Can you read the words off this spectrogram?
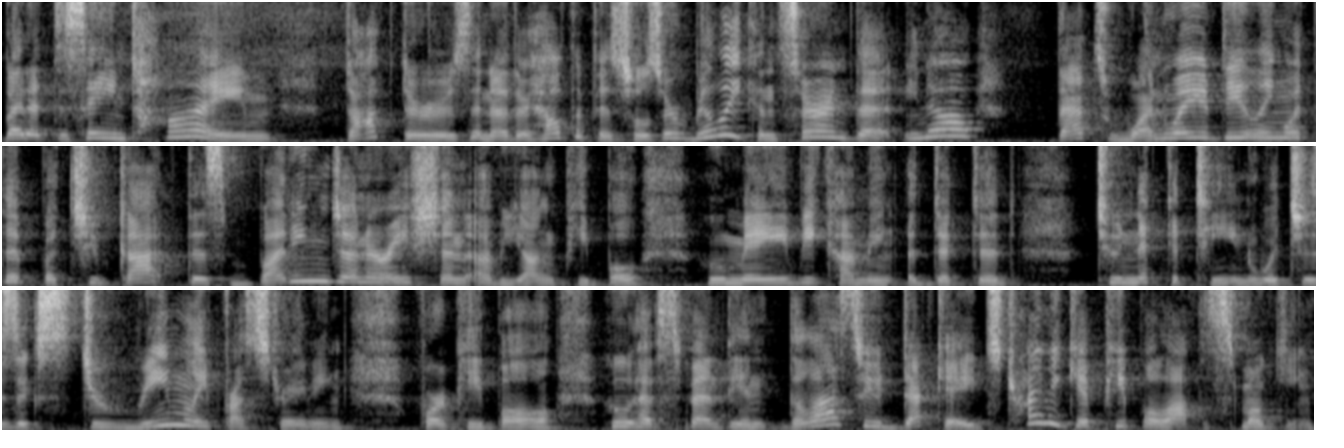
But at the same time, doctors and other health officials are really concerned that, you know, that's one way of dealing with it, but you've got this budding generation of young people who may be becoming addicted to nicotine, which is extremely frustrating for people who have spent the, the last few decades trying to get people off of smoking.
